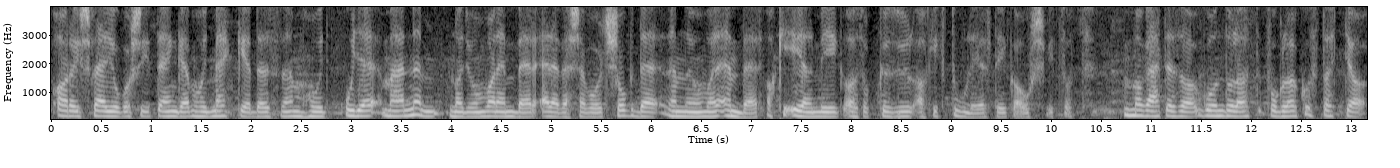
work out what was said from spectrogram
arra is feljogosít engem, hogy megkérdezzem, hogy ugye már nem nagyon van ember, eleve se volt sok, de nem nagyon van ember, aki él még azok közül, akik túlélték Auschwitzot. Magát ez a gondolat foglalkoztatja,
